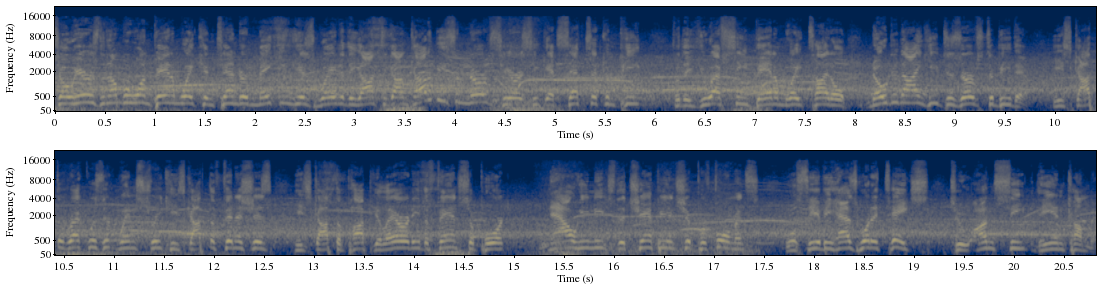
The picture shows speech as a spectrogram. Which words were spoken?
So here's the number one bantamweight contender making his way to the octagon. Got to be some nerves here as he gets set to compete for the UFC bantamweight title. No denying he deserves to be there. He's got the requisite win streak. He's got the finishes. He's got the popularity, the fan support. Now he needs the championship performance. We'll see if he has what it takes to unseat the incumbent.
